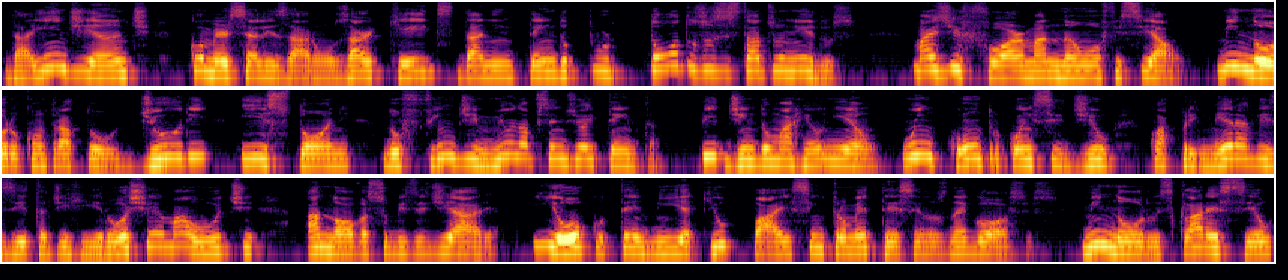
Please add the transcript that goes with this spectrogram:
Daí em diante, comercializaram os arcades da Nintendo por todos os Estados Unidos, mas de forma não oficial. Minoru contratou Judy e Stone no fim de 1980, pedindo uma reunião. O encontro coincidiu com a primeira visita de Hiroshi Yamauchi à nova subsidiária. Yoko temia que o pai se intrometesse nos negócios. Minoru esclareceu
